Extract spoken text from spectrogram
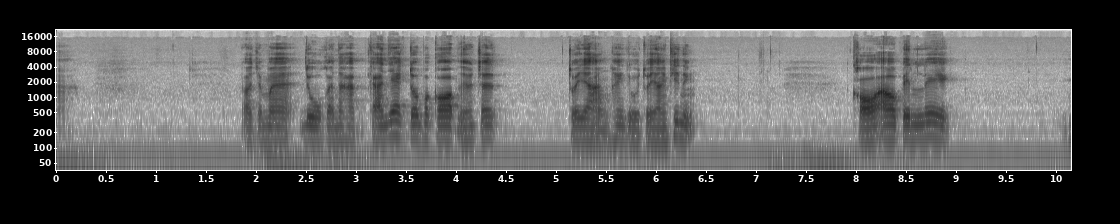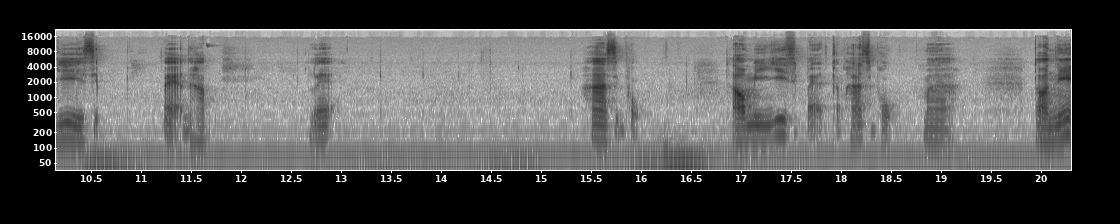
อ่า เราจะมาดูกันนะครับ การแยกตัวประกอบเนี่ยจะตัวอย่างให้ดูตัวอย่างที่ 1 ขอเอาเป็นเลข 28 นะครับ และ 56 เรามี 28 กับ 56 มา ตอนนี้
